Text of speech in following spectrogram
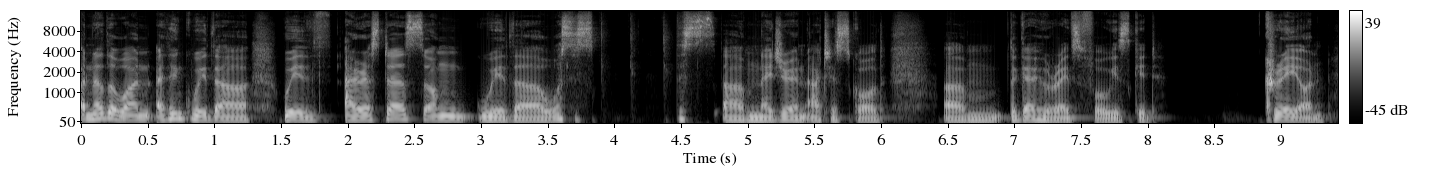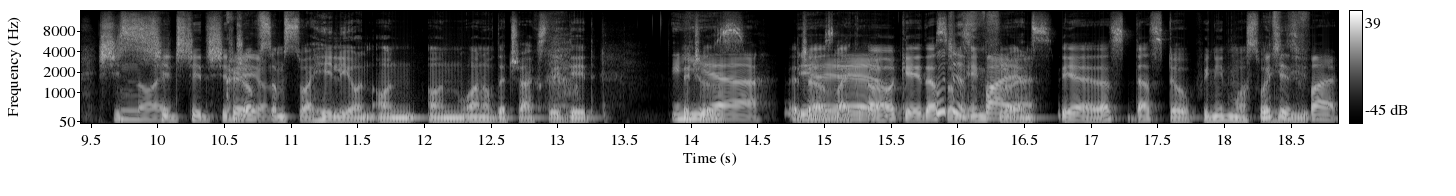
another one I think with uh with Ayra Starr's song with uh what's this this um Nigerian artist called um the guy who writes for Wizkid Crayon she No, she she, she Crayon. dropped some Swahili on on on one of the tracks they did which yeah, was which I was like yeah, yeah. oh okay that's Which some is fire. influence yeah that's that's dope we need more which Swahili is fine.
